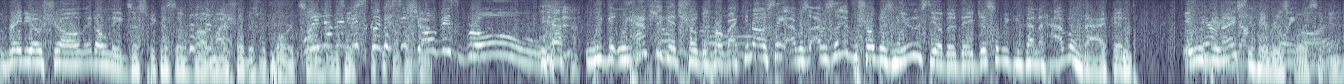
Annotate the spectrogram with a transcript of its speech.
the radio show it only exists because of uh, my Showbiz reports." Why And naman say miss ko na si. Showbiz Bro? Yeah. We get, we have to get Showbiz Bro back. You know, I was thinking, I was I was looking for Showbiz News the other day just so we can kind of have him back, and it would be nice to hear his voice on? again.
